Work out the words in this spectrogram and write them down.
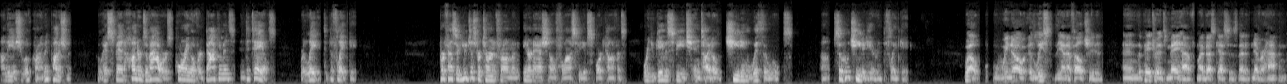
on the issue of crime and punishment, who has spent hundreds of hours poring over documents and details related to Deflategate. Professor, you just returned from an international philosophy of sport conference where you gave a speech entitled Cheating with the Rules. Uh, so, who cheated here in Deflategate? Well, we know at least the NFL cheated, and the Patriots may have. My best guess is that it never happened.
